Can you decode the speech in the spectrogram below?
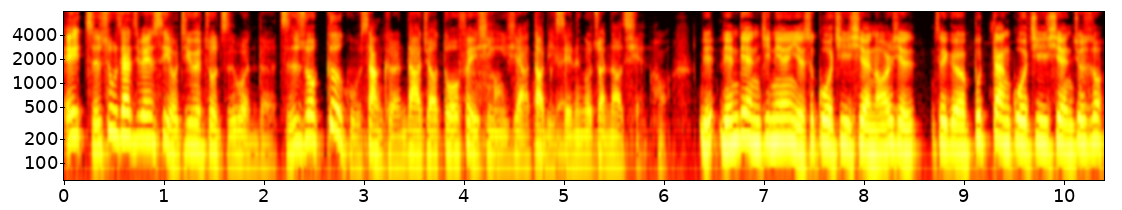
哎，指数在这边是有机会做止稳的，只是说个股上可能大家就要多费心一下，到底谁能够赚到钱？好，联联电今天也是过季线哦，而且这个不但过季线，就是说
